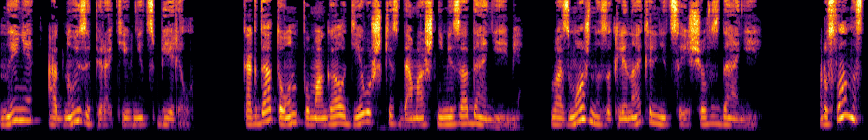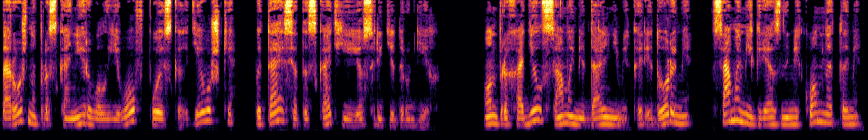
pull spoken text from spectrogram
ныне одну из оперативниц Берил. Когда-то он помогал девушке с домашними заданиями, возможно, заклинательница еще в здании. Руслан осторожно просканировал его в поисках девушки, пытаясь отыскать ее среди других. Он проходил самыми дальними коридорами, самыми грязными комнатами,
